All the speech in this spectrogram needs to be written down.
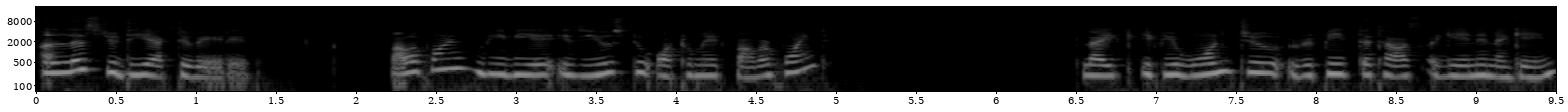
Unless you deactivate it. PowerPoint VBA is used to automate PowerPoint like if you want to repeat the task again and again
